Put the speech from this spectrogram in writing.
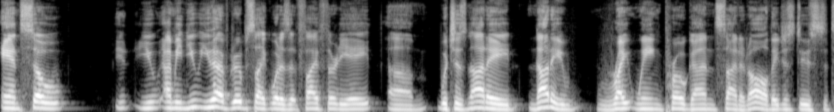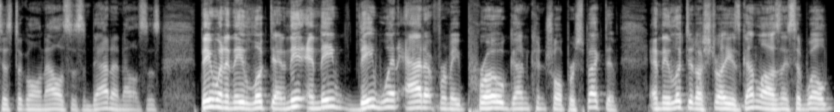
and so you, you I mean, you you have groups like what is it, 538, um, which is not a not a right wing pro gun side at all. They just do statistical analysis and data analysis. They went and they looked at and they and they they went at it from a pro gun control perspective, and they looked at Australia's gun laws and they said, well,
